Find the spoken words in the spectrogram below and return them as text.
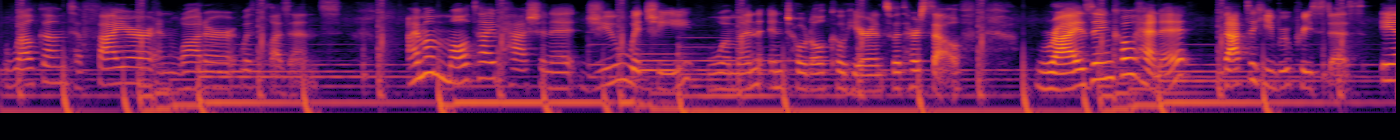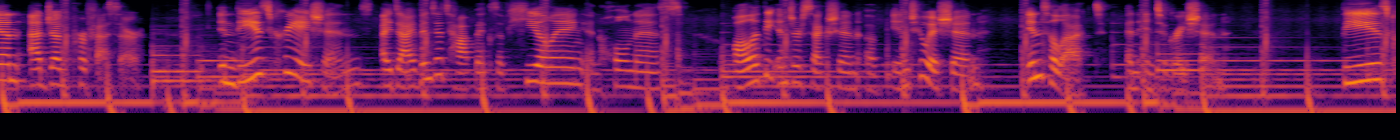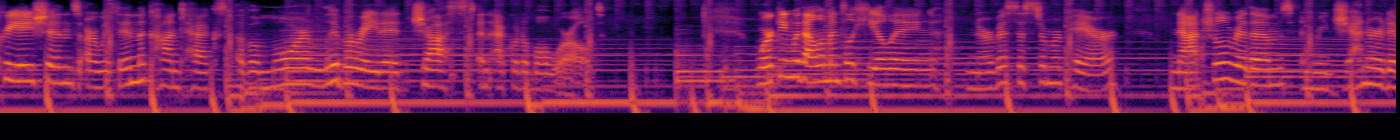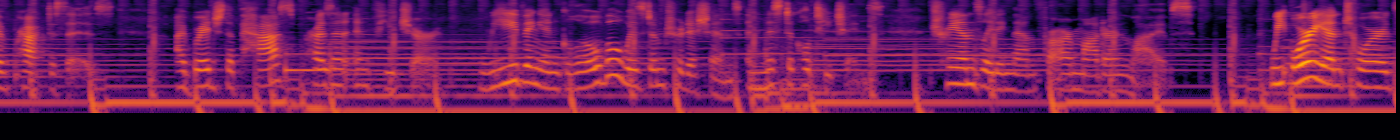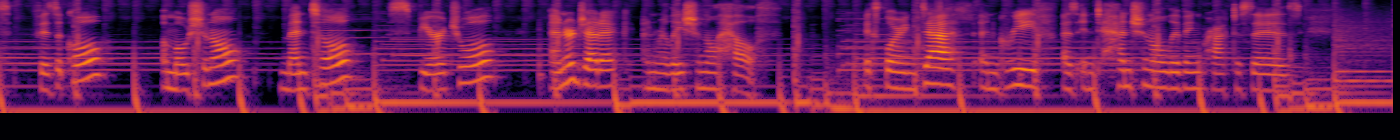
Welcome to Fire and Water with Pleasance. I'm a multi passionate Jew witchy woman in total coherence with herself, rising Kohenet, that's a Hebrew priestess, and adjunct professor. In these creations, I dive into topics of healing and wholeness, all at the intersection of intuition, intellect, and integration. These creations are within the context of a more liberated, just, and equitable world. Working with elemental healing, nervous system repair, natural rhythms, and regenerative practices, I bridge the past, present, and future, weaving in global wisdom traditions and mystical teachings, translating them for our modern lives. We orient towards physical, emotional, mental, spiritual, energetic, and relational health. Exploring death and grief as intentional living practices,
